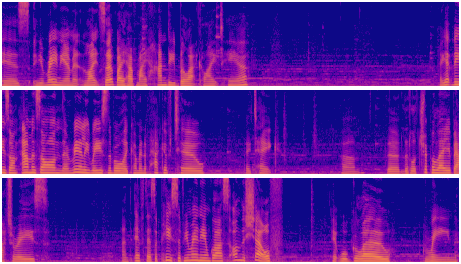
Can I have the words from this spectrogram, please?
is uranium. It lights up. I have my handy black light here. I get these on Amazon. They're really reasonable. They come in a pack of two. They take um, the little AAA batteries. And if there's a piece of uranium glass on the shelf, it will glow green.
